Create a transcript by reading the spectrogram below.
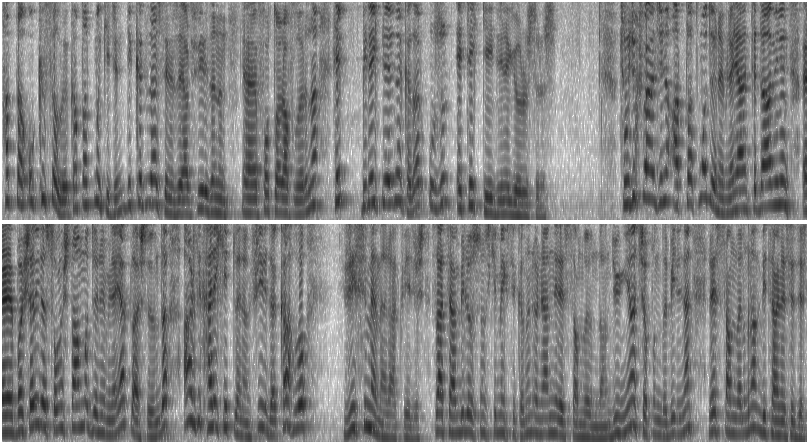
Hatta o kısalığı kapatmak için dikkat ederseniz eğer Frida'nın e, fotoğraflarına hep bileklerine kadar uzun etek giydiğini görürsünüz. Çocuk felcini atlatma dönemine yani tedavinin e, başarıyla sonuçlanma dönemine yaklaştığında artık hareketlenen Frida Kahlo resime merak verir. Zaten biliyorsunuz ki Meksika'nın önemli ressamlarından, dünya çapında bilinen ressamlarından bir tanesidir.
